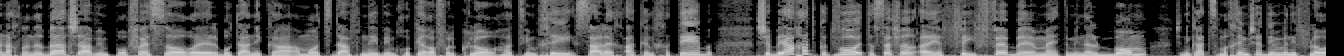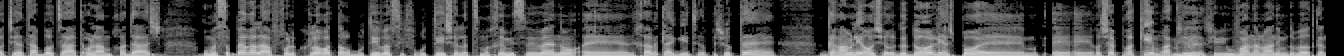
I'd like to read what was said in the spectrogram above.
אנחנו נדבר עכשיו עם פרופסור לבוטניקה אמוץ דפני ועם חוקר הפולקלור הצמחי סאלח אקל ח'טיב, שביחד כתבו את הספר היפהפה באמת, מין אלבום שנקרא צמחים שדים ונפלאות, שיצא בהוצאת עולם חדש. הוא מספר על הפולקלור התרבותי והספרותי של הצמחים מסביבנו. אה, אני חייבת להגיד שזה פשוט אה, גרם לי אושר גדול. יש פה אה, ראשי פרקים, רק mm-hmm. שיובן על מה אני מדברת כאן.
